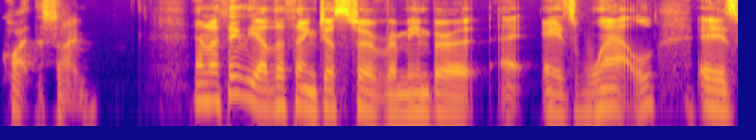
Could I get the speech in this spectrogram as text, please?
quite the same. And I think the other thing just to remember uh, as well is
